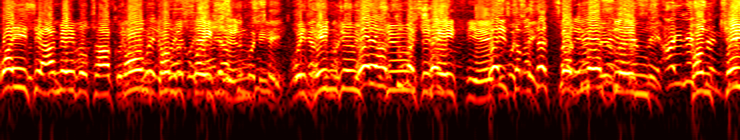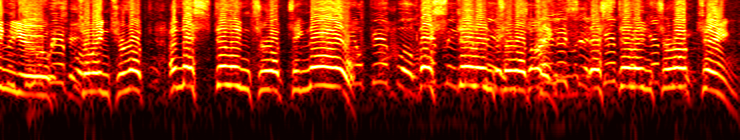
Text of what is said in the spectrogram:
Why is it I'm able to have calm conversations with Hindus, Jews, and atheists, but Muslims continue to interrupt, and they're still interrupting now. They're still interrupting. They're still interrupting.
